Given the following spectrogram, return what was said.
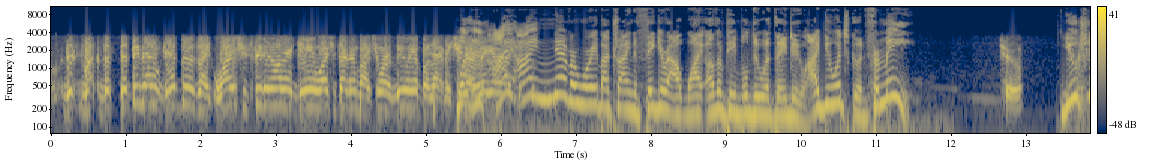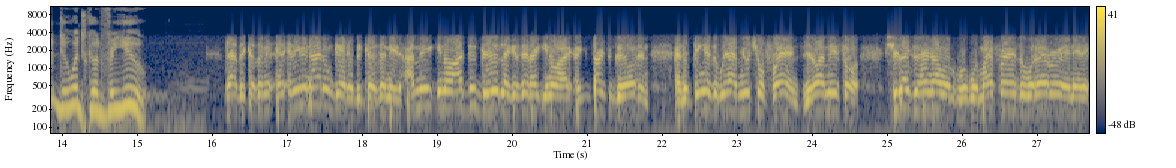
The, the the thing that I don't get though is like, why is she spitting all that game? Why is she talking about she wants to be with you, but like, like she's Well, not ready? I, I never worry about trying to figure out why other people do what they do. I do what's good for me. True. You should do what's good for you. Yeah, because I mean, and, and even I don't get it because I mean, I make you know I do good. Like I said, I you know I, I talk to girls, and and the thing is that we have mutual friends. You know what I mean? So she likes to hang out with, with, with my friends or whatever, and then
